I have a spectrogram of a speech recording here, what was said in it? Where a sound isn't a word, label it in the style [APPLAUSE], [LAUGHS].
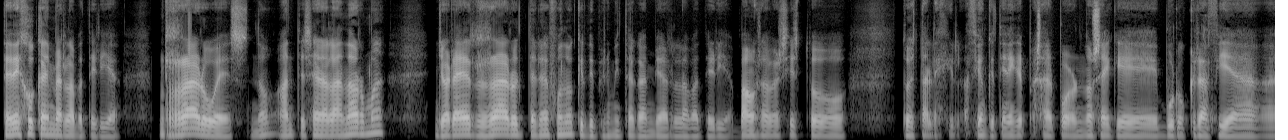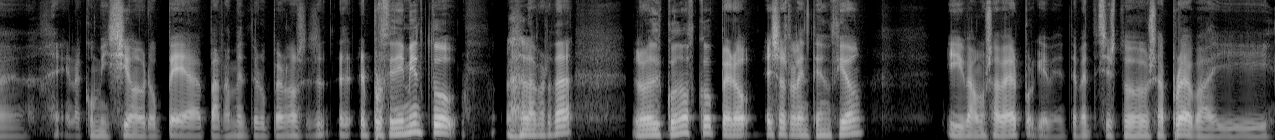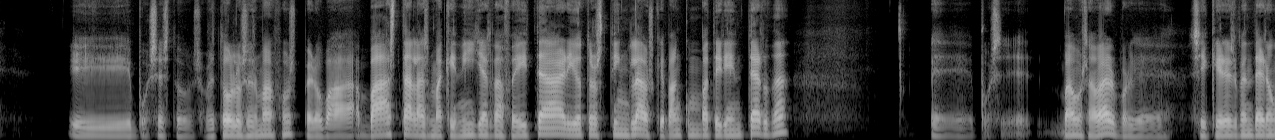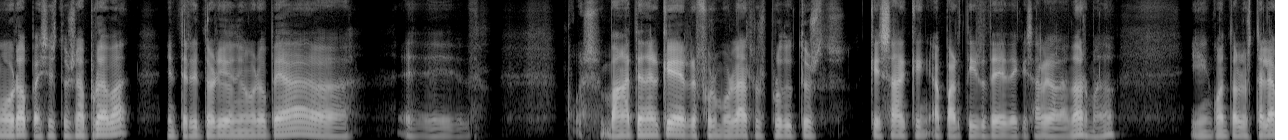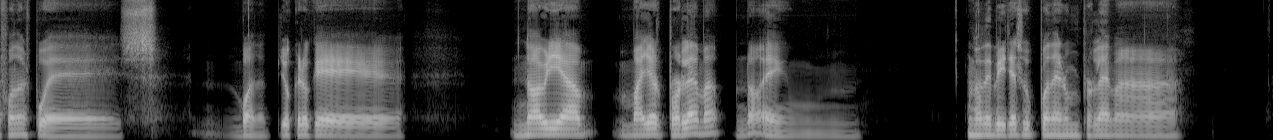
te dejo cambiar la batería. Raro es, ¿no? Antes era la norma y ahora es raro el teléfono que te permita cambiar la batería. Vamos a ver si esto, toda esta legislación que tiene que pasar por no sé qué burocracia eh, en la Comisión Europea, Parlamento Europeo, no sé. es- El procedimiento, [LAUGHS] la verdad, lo desconozco, pero esa es la intención y vamos a ver, porque evidentemente si esto se aprueba y, y pues esto, sobre todo los smartphones, pero va, va hasta las maquinillas de afeitar y otros tinglados que van con batería interna, eh, pues eh, vamos a ver, porque si quieres vender en Europa si esto se aprueba, en territorio de la Unión Europea, eh, pues van a tener que reformular los productos que saquen a partir de, de que salga la norma, ¿no? Y en cuanto a los teléfonos, pues bueno, yo creo que no habría mayor problema, ¿no? En, no debería suponer un problema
